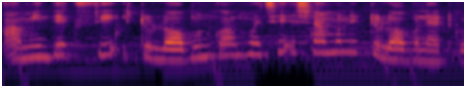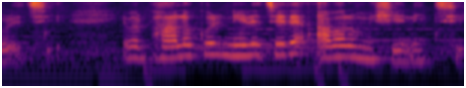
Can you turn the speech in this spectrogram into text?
আমি দেখছি একটু লবণ কম হয়েছে, সামান্য একটু লবণ অ্যাড করেছি। এবার ভালো করে নেড়ে চেড়ে আবারও মিশিয়ে নিচ্ছি।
